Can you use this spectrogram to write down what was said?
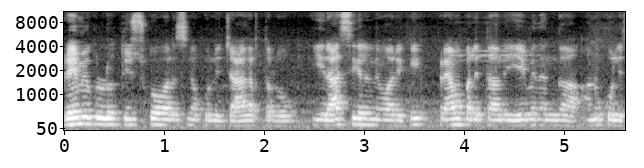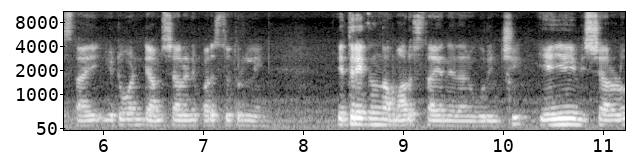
ప్రేమికుల్లో తీసుకోవాల్సిన కొన్ని జాగ్రత్తలు ఈ రాశి కలిగిన వారికి ప్రేమ ఫలితాలు ఏ విధంగా అనుకూలిస్తాయి ఎటువంటి అంశాలని పరిస్థితుల్ని వ్యతిరేకంగా మారుస్తాయి అనే దాని గురించి ఏ ఏ విషయాలలో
